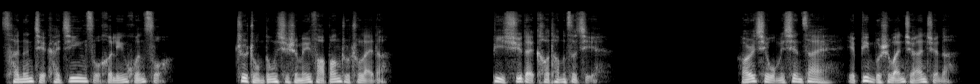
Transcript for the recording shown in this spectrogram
才能解开基因锁和灵魂锁，这种东西是没法帮助出来的，必须得靠他们自己。而且我们现在也并不是完全安全的，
